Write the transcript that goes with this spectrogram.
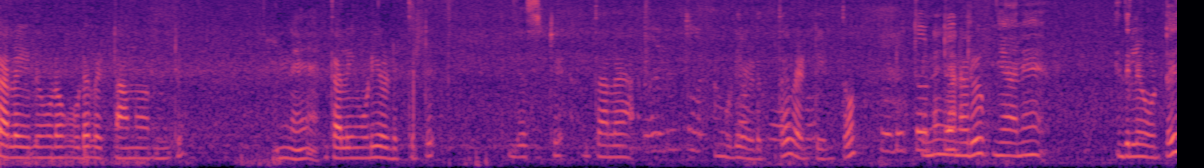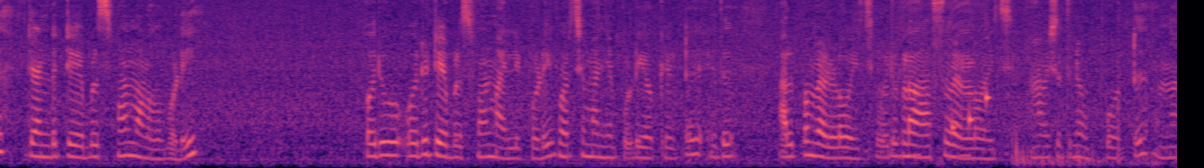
തലയിലൂടെ കൂടെ വെട്ടാമെന്ന് പറഞ്ഞിട്ട് പിന്നെ തലയും കൂടി എടുത്തിട്ട് ജസ്റ്റ് തല കൂടി എടുത്ത് വെട്ടിയെടുത്തു. പിന്നെ ഞാനൊരു ഞാൻ ഇതിലോട്ട് രണ്ട് ടേബിൾ സ്പൂൺ മുളക് പൊടി ഒരു ഒരു ടേബിൾ സ്പൂൺ മല്ലിപ്പൊടി കുറച്ച് മഞ്ഞൾപ്പൊടിയൊക്കെ ഇട്ട് ഇത് അല്പം വെള്ളം ഒഴിച്ച് ഒരു ഗ്ലാസ് വെള്ളം ഒഴിച്ച് ആവശ്യത്തിന് ഉപ്പ് ഇട്ട് ഒന്ന്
